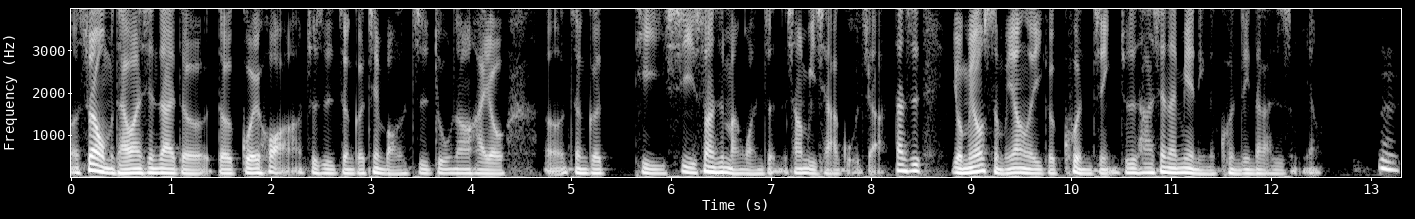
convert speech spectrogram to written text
呃，虽然我们台湾现在的的规划啦，就是整个健保的制度，然后还有呃整个体系算是蛮完整的，相比其他国家，但是有没有什么样的一个困境？就是他现在面临的困境大概是什么样？嗯，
